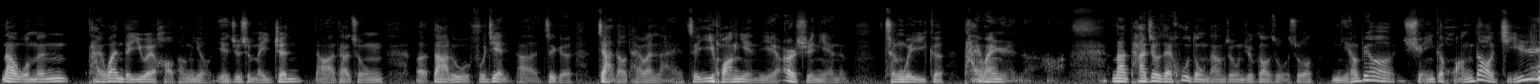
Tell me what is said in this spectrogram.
那我们台湾的一位好朋友，也就是梅珍啊，她从呃大陆福建啊这个嫁到台湾来，这一晃眼也二十年了，成为一个台湾人了啊。那她就在互动当中就告诉我说：“你要不要选一个黄道吉日？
